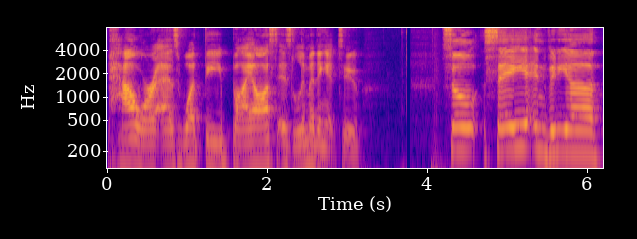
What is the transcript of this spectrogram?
power as what the BIOS is limiting it to. So, say NVIDIA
